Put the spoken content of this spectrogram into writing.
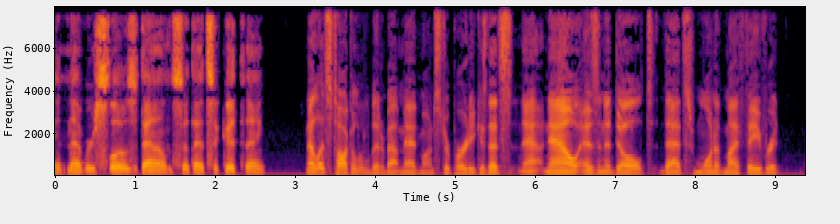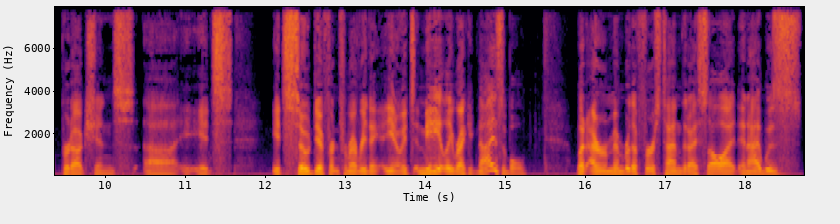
it never slows down, so that's a good thing. Now let's talk a little bit about Mad Monster Party because that's now now as an adult that's one of my favorite productions. Uh, it's it's so different from everything. You know, it's immediately recognizable. But I remember the first time that I saw it, and I was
